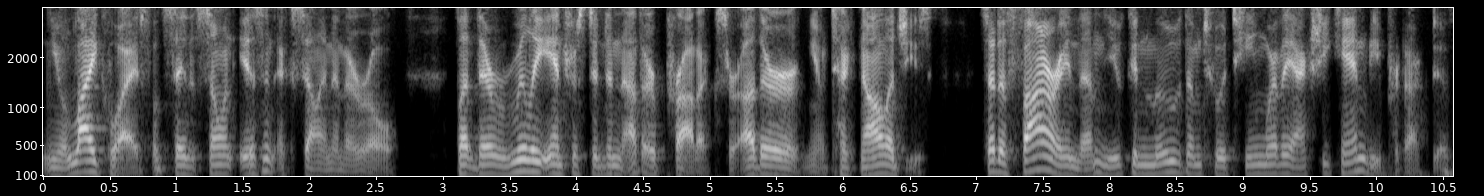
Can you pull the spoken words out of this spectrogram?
you know, likewise, let's say that someone isn't excelling in their role, but they're really interested in other products or other, you know, technologies. Instead of firing them, you can move them to a team where they actually can be productive.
